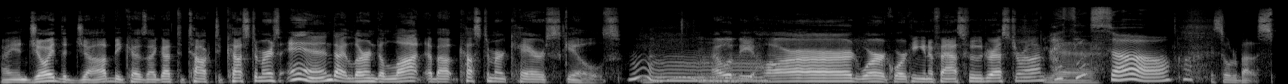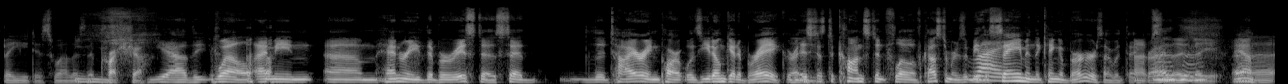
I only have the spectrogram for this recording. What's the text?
I enjoyed the job because I got to talk to customers and I learned a lot about customer care skills. That would be hard work working in a fast food restaurant. I think so. It's all about speed as well, isn't it? Pressure. Yeah, the, well, I mean, um, Henry, the barista, said the tiring part was you don't get a break, right? It's just a constant flow of customers. It'd be the Right. same in the King of Burgers, I would think, Absolutely. right? Yeah. Uh,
